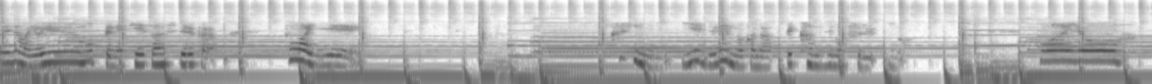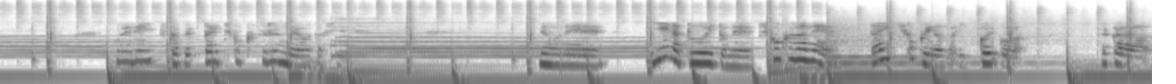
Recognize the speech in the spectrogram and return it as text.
それでも余裕持ってね、計算してるから。とはいえ、9時に家出れんのかなって感じもする、今。怖いよ。これでいつか絶対遅刻するんだよ、私。でもね、家が遠いとね、遅刻がね、大遅刻になるの、一個一個が。だから、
